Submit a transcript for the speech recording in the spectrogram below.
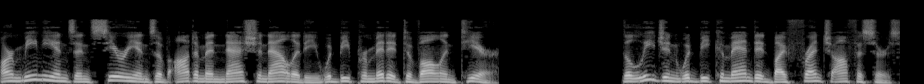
Armenians and Syrians of Ottoman nationality would be permitted to volunteer. The legion would be commanded by French officers.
